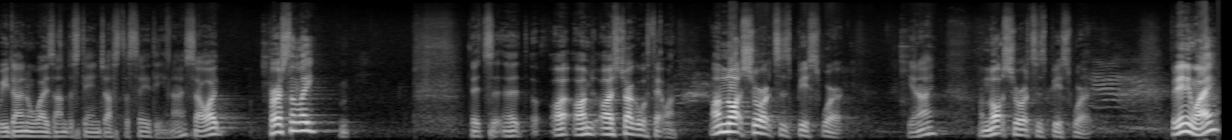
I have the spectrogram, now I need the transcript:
we don't always understand justice either, you know. So I personally, that's I, I struggle with that one. I'm not sure it's his best work, you know. I'm not sure it's his best work. But anyway,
